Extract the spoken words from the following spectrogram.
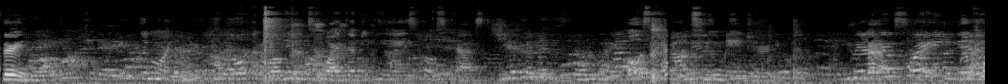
Three. Good morning. Hello and welcome to YWPA's Hostcast. Hostcast two major We're reporting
